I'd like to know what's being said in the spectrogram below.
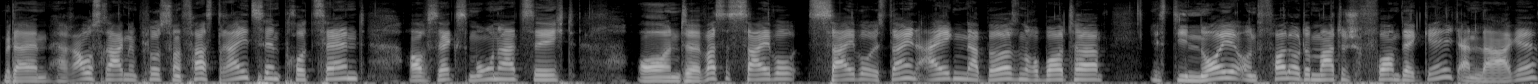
mit einem herausragenden Plus von fast 13% auf 6 Monatssicht. Und äh, was ist Cybo? Cybo ist dein eigener Börsenroboter, ist die neue und vollautomatische Form der Geldanlage,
